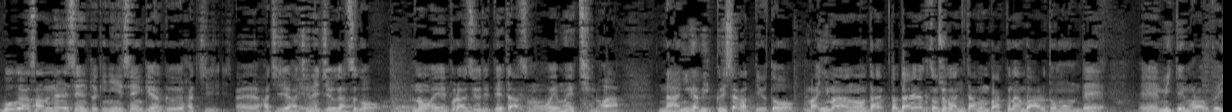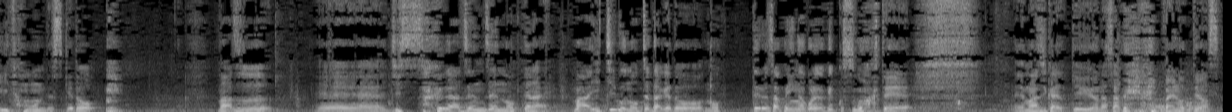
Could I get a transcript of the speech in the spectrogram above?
僕が3年生の時に1988年10月号の A プラス U で出たその OMA っていうのは何がびっくりしたかっていうと、まあ、今あの大学図書館に多分バックナンバーあると思うんで、えー見てもらうといいと思うんですけど まず、えー実作が全然載ってない。まあ一部載ってたけど載ってる作品がこれが結構すごくて、えーマジかよっていうような作品がいっぱい載ってます。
